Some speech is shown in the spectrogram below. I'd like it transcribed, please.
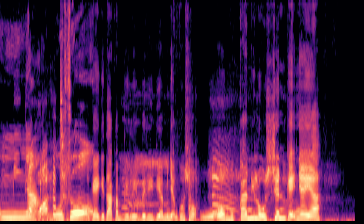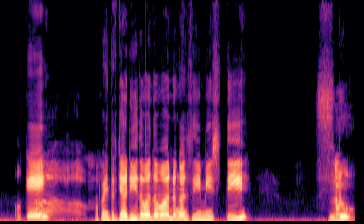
minyak gosok. Oke, kita akan pilih beri dia minyak gosok. Oh, oh, bukan nih lotion kayaknya ya. Oke. Um, Apa yang terjadi teman-teman dengan si Misty? Duduk.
